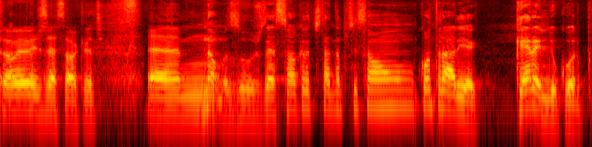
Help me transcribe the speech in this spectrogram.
Sou eu e José Sócrates. Não, mas o José Sócrates está na posição contrária. Querem-lhe o corpo.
